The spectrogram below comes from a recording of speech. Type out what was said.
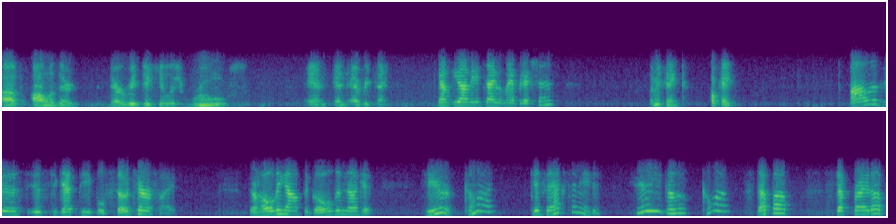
of all of their their ridiculous rules and and everything? You want, you want me to tell you what my prediction is? Let me think. Okay. All of this is to get people so terrified. They're holding out the golden nugget. Here, come on, get vaccinated. Here you go. Come on, step up, step right up.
